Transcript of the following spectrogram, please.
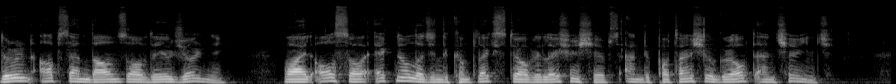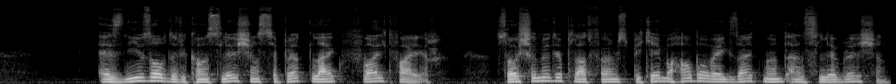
during ups and downs of their journey, while also acknowledging the complexity of relationships and the potential growth and change. As news of the reconciliation spread like wildfire, social media platforms became a hub of excitement and celebration.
